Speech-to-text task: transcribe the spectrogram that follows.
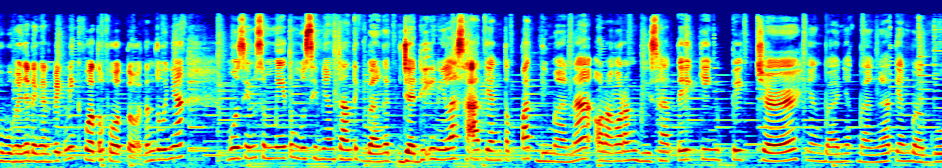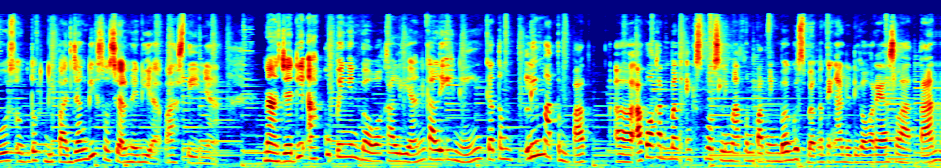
hubungannya dengan piknik foto-foto tentunya musim semi itu musim yang cantik banget. Jadi inilah saat yang tepat di mana orang-orang bisa taking picture yang banyak banget, yang bagus untuk dipajang di sosial media pastinya. Nah, jadi aku pengen bawa kalian kali ini ke tem 5 tempat. Uh, aku akan mengekspos 5 tempat yang bagus banget yang ada di Korea Selatan.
